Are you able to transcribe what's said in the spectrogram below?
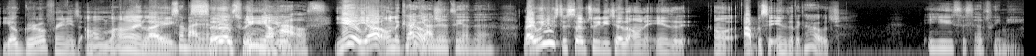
your girlfriend is online, like somebody lives in subtweeting your you. house, Yeah, y'all on the couch. like y'all live together. Like we used to subtweet each other on the ends of the on opposite ends of the couch. You used to subtweet me.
